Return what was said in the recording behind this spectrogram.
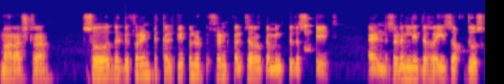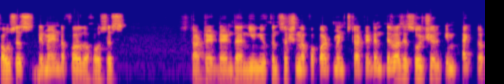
maharashtra. So the different people with different culture are coming to the state and suddenly the rise of those houses demand for the houses started and the new new construction of apartments started and there was a social impact of,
